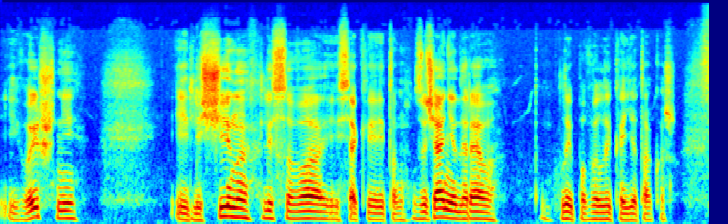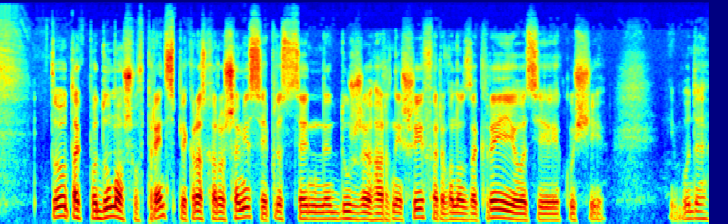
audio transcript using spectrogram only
і вишні, і ліщина лісова, і всякі там звичайні дерева. Там липа велика є також. То так подумав, що в принципі якраз хороше місце, і плюс це не дуже гарний шифер, воно закриє оці кущі і буде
